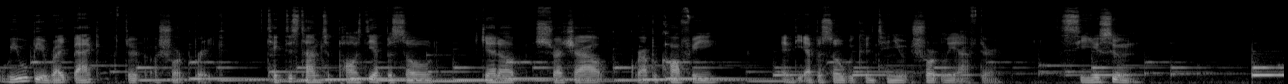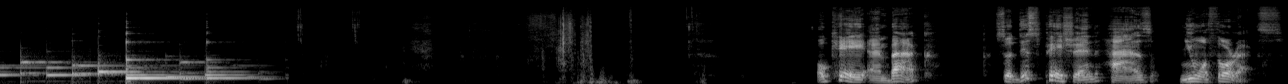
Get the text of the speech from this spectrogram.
We will be right back after a short break. Take this time to pause the episode, get up, stretch out, grab a coffee, and the episode will continue shortly after. See you soon. Okay, I'm back. So this patient has pneumothorax.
